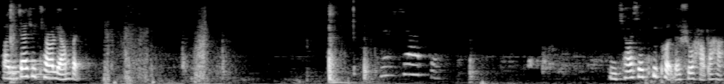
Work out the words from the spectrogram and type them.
好，你再去挑两本。挑下本。你挑些 Keeper 的书好不好？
